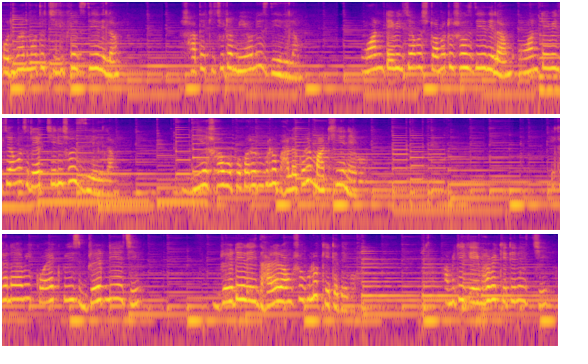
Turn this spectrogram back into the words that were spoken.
পরিমাণ মতো চিলি ফ্লেক্স দিয়ে দিলাম। সাথে কিছুটা মেয়োনিজ দিয়ে দিলাম। ওয়ান টেবিল চামচ টমেটো সস দিয়ে দিলাম। ওয়ান টেবিল চামচ রেড চিলি সস দিয়ে দিলাম। দিয়ে সব উপকরণগুলো ভালো করে মাখিয়ে নেব। এখানে আমি কয়েক পিস ব্রেড নিয়েছি। ব্রেডের এই ধারের অংশগুলো কেটে দেব। আমি ঠিক এইভাবে কেটে নিচ্ছি।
